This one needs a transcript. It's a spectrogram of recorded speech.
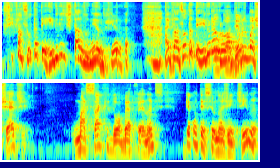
A inflação está terrível nos Estados Unidos. A inflação está terrível na Europa. Nós temos manchete. O massacre do Alberto Fernandes. O que aconteceu na Argentina,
